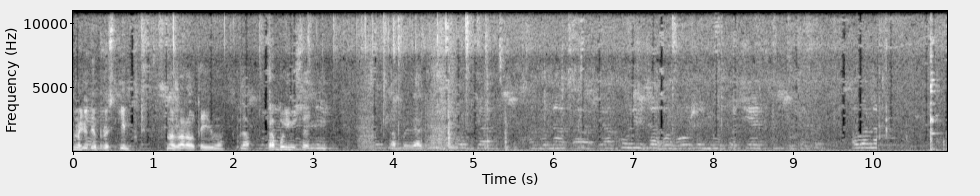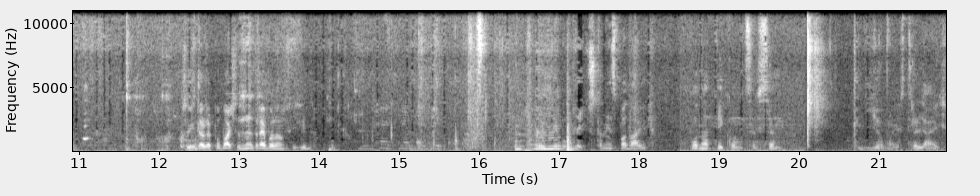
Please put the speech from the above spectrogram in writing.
Ми люди прості. Нажарувати йому. Да. Та боюся ні. Та блядь. Вона, Сусід навіть побачив, не треба нам сусіда. блядь, штани спадають. Понатикав це все. Йомаю, стріляють.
